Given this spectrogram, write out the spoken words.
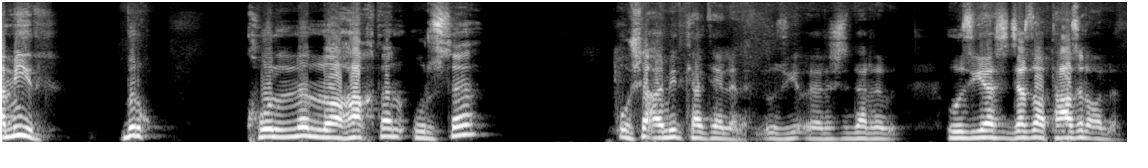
amir bir qo'lni nohaqdan ursa o'sha amir kaltaklanadi o'ziga yarasha o'ziga yarasha jazo ta'zir oladi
